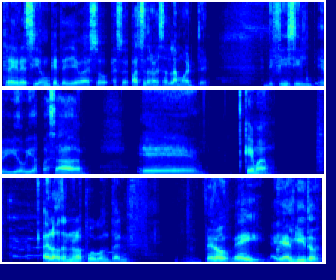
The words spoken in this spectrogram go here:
regresión que te lleva a, eso, a esos espacios, a atravesar la muerte. Es difícil, he vivido vidas pasadas. Eh, ¿Qué más? A las otras no las puedo contar. Pero, hey, ahí hay alguito.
